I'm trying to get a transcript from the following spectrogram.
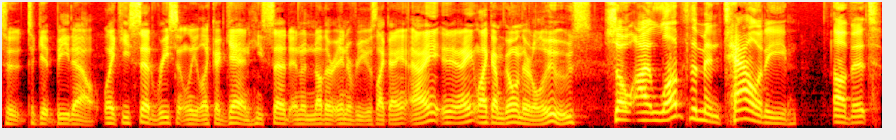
to, to get beat out. Like he said recently. Like again, he said in another interview, "It's like I, I ain't- it ain't like I'm going there to lose." So I love the mentality of it.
